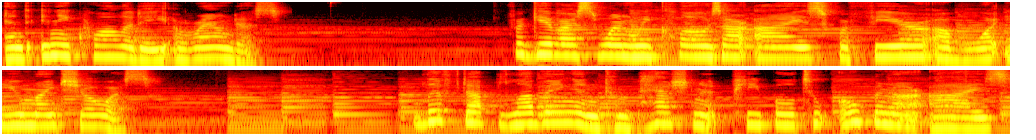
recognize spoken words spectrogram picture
and inequality around us. Forgive us when we close our eyes for fear of what you might show us lift up loving and compassionate people to open our eyes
